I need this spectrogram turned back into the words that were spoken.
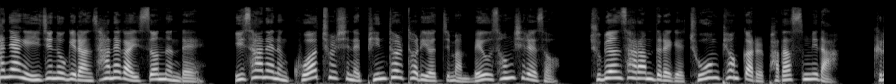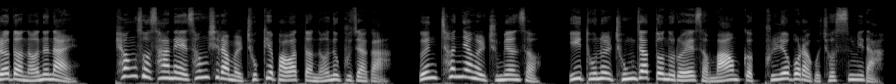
한양에 이진욱이란 사내가 있었는데 이 사내는 고아 출신의 빈털털이었지만 매우 성실해서 주변 사람들에게 좋은 평가를 받았습니다. 그러던 어느 날 평소 사내의 성실함을 좋게 봐왔던 어느 부자가 은 천냥을 주면서 이 돈을 종잣돈으로 해서 마음껏 불려보라고 줬습니다.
